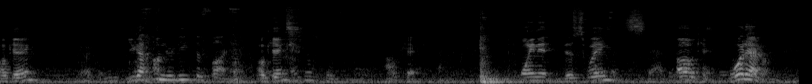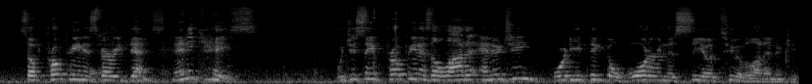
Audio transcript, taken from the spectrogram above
Okay? You got underneath the fire. Okay? Okay. Point it this way. Okay, whatever. So propane is very dense. In any case, would you say propane has a lot of energy, or do you think the water and the CO2 have a lot of energy?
